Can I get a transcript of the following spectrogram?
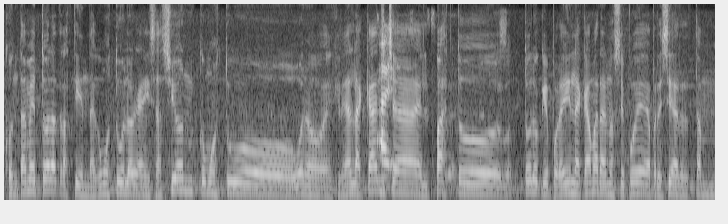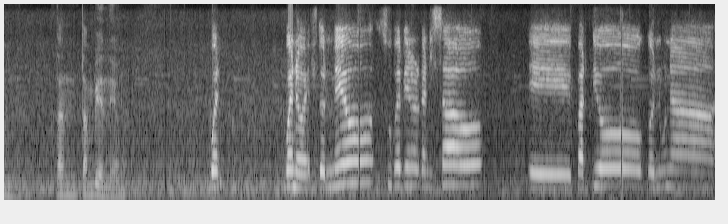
Contame toda la trastienda, cómo estuvo la organización, cómo estuvo, bueno, en general la cancha, el pasto, todo lo que por ahí en la cámara no se puede apreciar tan, tan, tan bien, digamos. Bueno, bueno, el torneo súper bien organizado, eh, partió con una,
